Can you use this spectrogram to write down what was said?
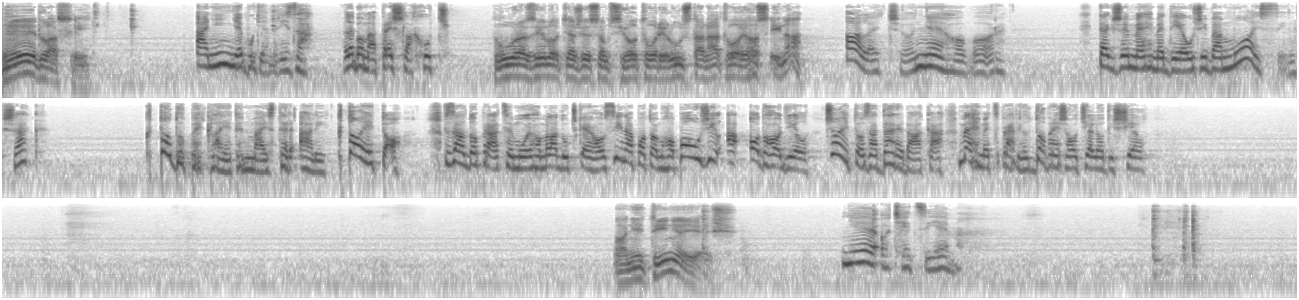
Nejedla si. Ani nebudem, Riza, lebo ma prešla chuť. Urazilo ťa, že som si otvoril ústa na tvojho syna? Ale čo, nehovor. Takže Mehmed je už iba môj syn, však? Kto do pekla je ten majster Ali? Kto je to? Vzal do práce môjho mladúčkého syna, potom ho použil a odhodil. Čo je to za darebáka? Mehmed spravil dobre, že odtiaľ odišiel. Ani ty neješ. Nie, otec, jem.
